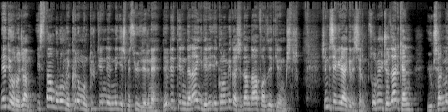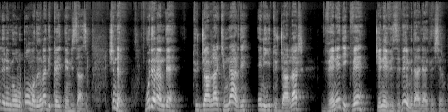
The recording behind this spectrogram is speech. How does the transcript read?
ne diyor hocam? İstanbul'un ve Kırım'ın Türklerin eline geçmesi üzerine devletlerinden hangileri ekonomik açıdan daha fazla etkilenmiştir? Şimdi sevgili arkadaşlarım soruyu çözerken yükselme dönemi olup olmadığına dikkat etmemiz lazım. Şimdi bu dönemde tüccarlar kimlerdi? En iyi tüccarlar Venedik ve Ceneviz'di değil mi değerli arkadaşlarım?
